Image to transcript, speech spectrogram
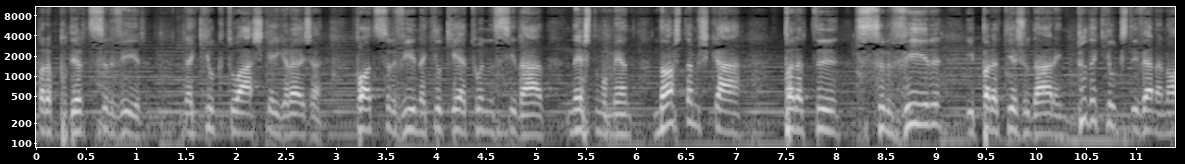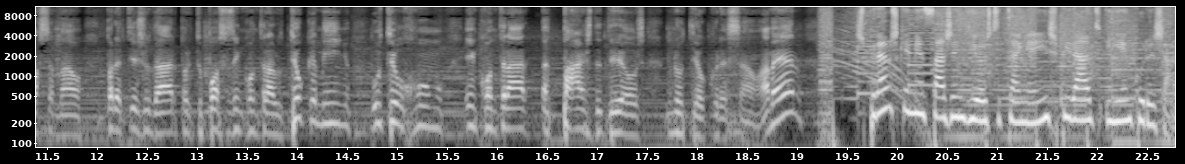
para poder te servir naquilo que tu achas que a igreja pode servir, naquilo que é a tua necessidade neste momento. Nós estamos cá para te servir e para te ajudar em tudo aquilo que estiver na nossa mão, para te ajudar, para que tu possas encontrar o teu caminho, o teu rumo, encontrar a paz de Deus no teu coração. Amém? Esperamos que a mensagem de hoje te tenha inspirado e encorajado.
